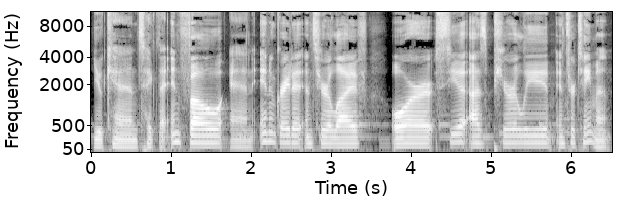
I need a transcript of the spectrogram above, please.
You can take the info and integrate it into your life or see it as purely entertainment.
